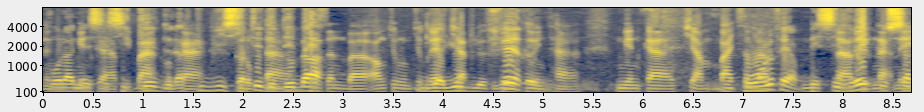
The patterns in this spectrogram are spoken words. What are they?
que pour la nécessité de la publicité des débats, il y a lieu de le faire, nous pourrons le faire. Mais c'est vrai que ça,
